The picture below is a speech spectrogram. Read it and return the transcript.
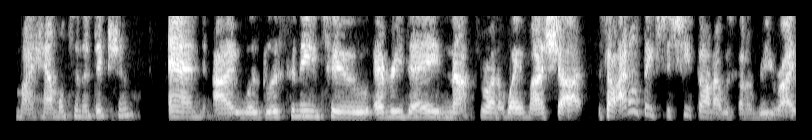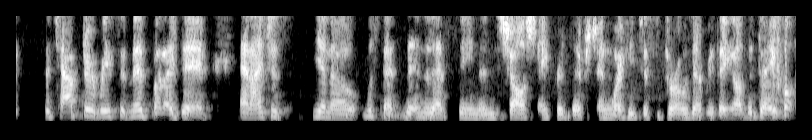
my Hamilton addiction and I was listening to every day, not throwing away my shot. So I don't think she, she thought I was going to rewrite the chapter Resubmit, but I did. And I just, you know, what's that the end of that scene in Shawshank Redemption where he just throws everything on the table?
